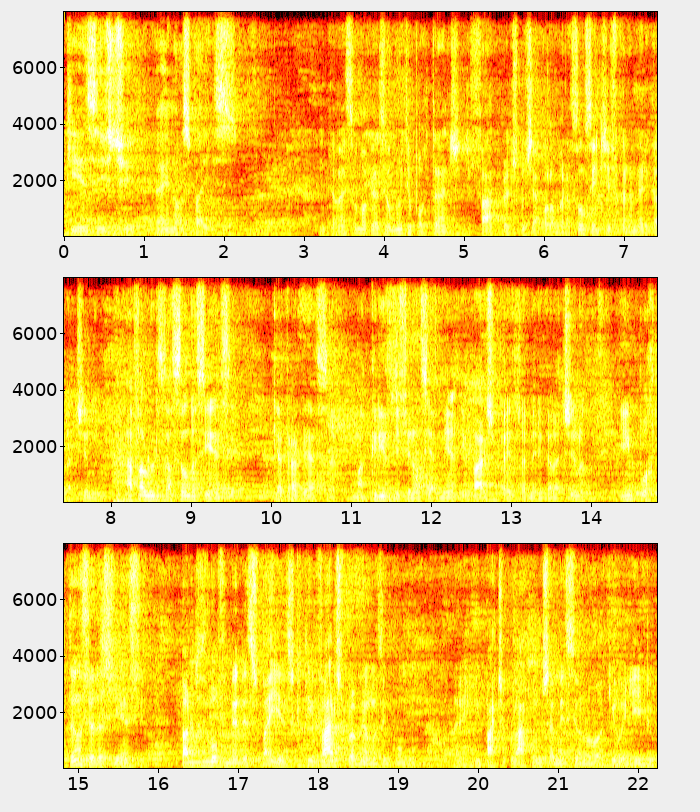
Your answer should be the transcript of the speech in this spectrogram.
que existe é, em nosso país. Então, essa é uma ocasião muito importante, de fato, para discutir a colaboração científica na América Latina, a valorização da ciência, que atravessa uma crise de financiamento em vários países da América Latina, e a importância da ciência para o desenvolvimento desses países, que têm vários problemas em comum. Né? Em particular, como já mencionou aqui o Elíbio,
